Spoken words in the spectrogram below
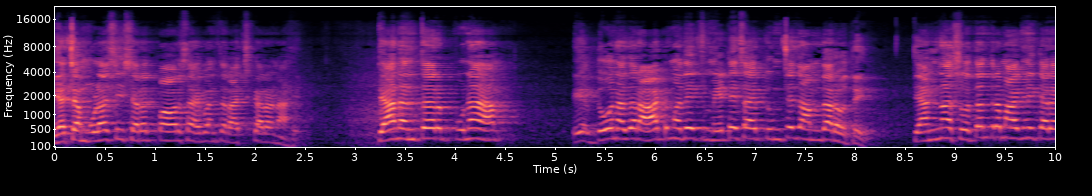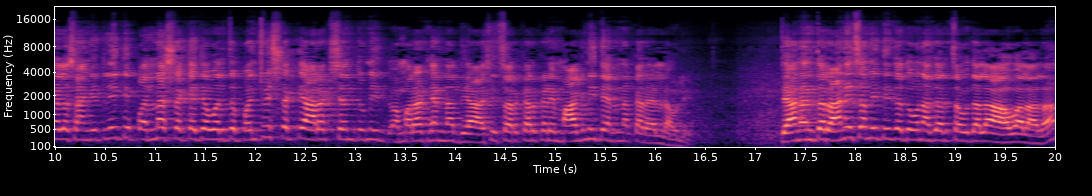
याच्या मुळाशी शरद पवार साहेबांचं राजकारण आहे. त्यानंतर पुन्हा दोन हजार आठमध्येच मेटे साहेब तुमचेच आमदार होते. त्यांना स्वतंत्र मागणी करायला सांगितली की पन्नास टक्क्याच्या वरचं पंचवीस टक्के आरक्षण तुम्ही मराठ्यांना द्या अशी सरकारकडे मागणी त्यांना करायला लावली. त्यानंतर राणे समितीचा दोन हजार चौदाला अहवाल आला.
